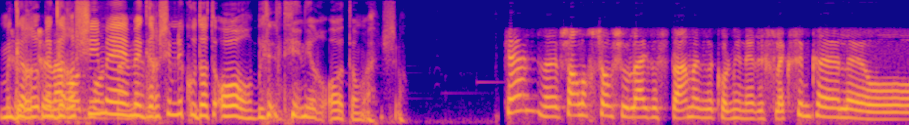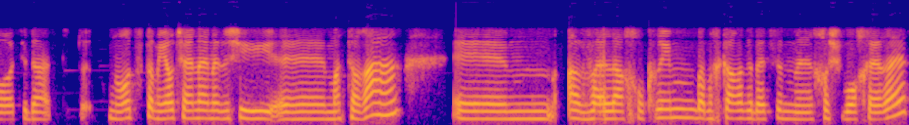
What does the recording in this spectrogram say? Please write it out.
מגר, מגרשים, מגרשים נקודות אור בלתי נראות או משהו. כן, ואפשר לחשוב שאולי זה סתם איזה כל מיני רפלקסים כאלה, או את יודעת, תנועות סתמיות שאין להן איזושהי אה, מטרה, אה, אבל החוקרים במחקר הזה בעצם אה, חשבו אחרת,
